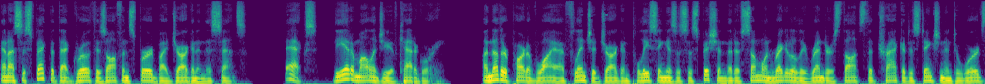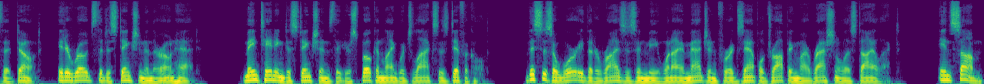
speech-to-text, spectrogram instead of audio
and I suspect that that growth is often spurred by jargon in this sense. X, the etymology of category. Another part of why I flinch at jargon policing is a suspicion that if someone regularly renders thoughts that track a distinction into words that don't, it erodes the distinction in their own head. Maintaining distinctions that your spoken language lacks is difficult. This is a worry that arises in me when I imagine, for example, dropping my rationalist dialect. In sum,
